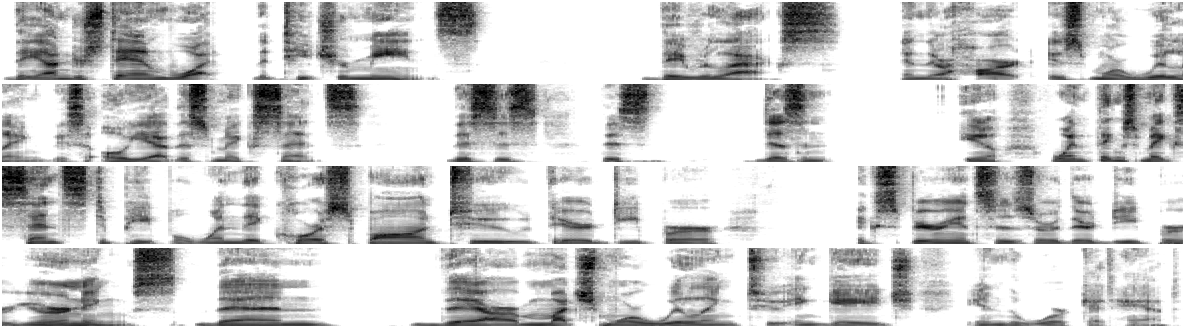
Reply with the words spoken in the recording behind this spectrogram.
they understand what the teacher means, they relax and their heart is more willing. They say, "Oh yeah, this makes sense. This is this doesn't." You know, when things make sense to people, when they correspond to their deeper experiences or their deeper yearnings, then they are much more willing to engage in the work at hand.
